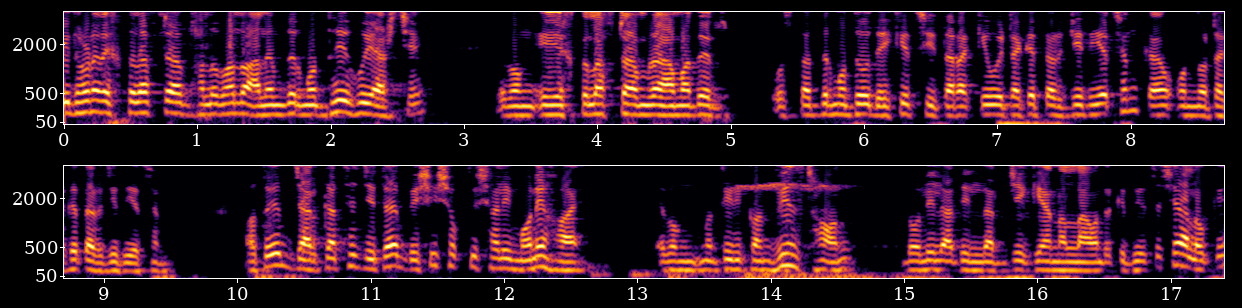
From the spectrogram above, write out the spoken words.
এই ধরনের ইখতলাফটা ভালো ভালো আলেমদের মধ্যেই হয়ে আসছে এবং এই ইখতলাফটা আমরা আমাদের ওস্তাদদের মধ্যেও দেখেছি। তারা কেউ এটাকে তার্জি দিয়েছেন, কেউ অন্যটাকে তার্জি দিয়েছেন। অতএব যার কাছে যেটা বেশি শক্তিশালী মনে হয় এবং তিনি কনভিন্সড হন, দলিল আদিল্লার যে জ্ঞান আল্লাহ আমাদেরকে দিয়েছে সে আলোকে,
